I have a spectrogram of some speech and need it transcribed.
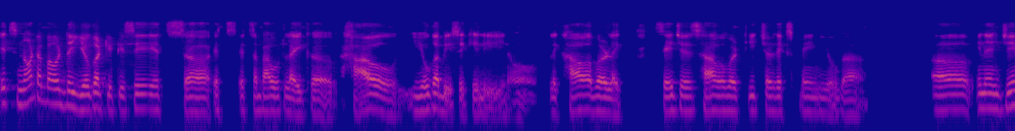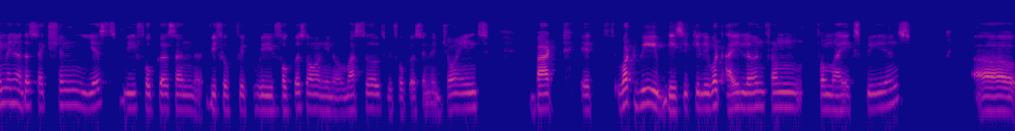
It's not about the yoga ttc it's uh, it's it's about like uh, how yoga basically you know like how our like sages how our teachers explain yoga uh, in gym in other section yes we focus on we, we focus on you know muscles we focus on the joints but it's what we basically what i learned from from my experience uh,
